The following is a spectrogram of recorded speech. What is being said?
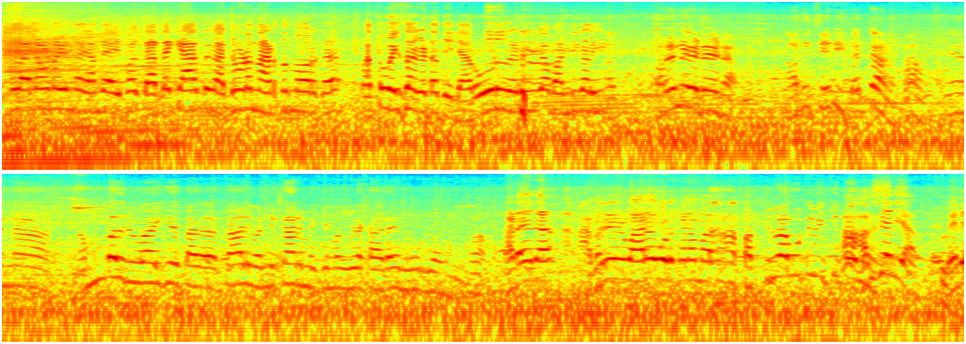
എന്ത് നല്ലോണം ഇന്ന് ചന്ത ഇപ്പൊ ചന്തയ്ക്കകത്ത് കച്ചവടം നടത്തുന്നവർക്ക് പത്ത് പൈസ കിട്ടത്തില്ല. റോഡ് വണ്ടികളിൽ പറയുന്നത് കേട്ടാ കേട്ടാ. അത് ശരി തെറ്റാണ്. എന്നാ അമ്പത് രൂപയ്ക്ക് തക്കാളി വണ്ടിക്കാരൻ വെക്കുമ്പോൾ ഇവിടെ കടയിൽ നൂറ് രൂപ കടയില അവർ വാടക കൊടുക്കണം. പത്ത് രൂപ കൂട്ടി വെക്കും അത് ശരിയാ. വില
